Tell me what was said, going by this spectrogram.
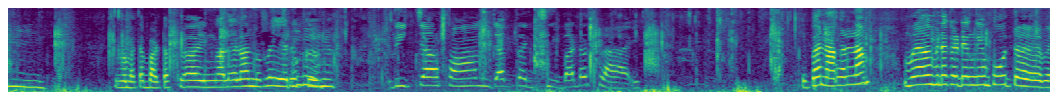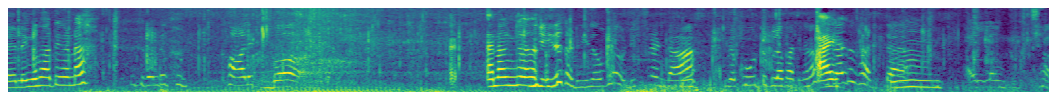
ம். இங்க பார்த்தா பட்டர்ஃப்ளை இங்கால எல்லாம் நிறைய இருக்கு. ரிச்சா ஃபார்ம் ஜக்கச்சி பட்டர்ஃப்ளை இப்போ நாங்கெல்லாம் உண்மையாக மினக்கட்டு எங்கேயும் போட்ட இல்லை இங்கே பார்த்தீங்கன்னா இது வந்து காலிக் பார் இங்கே இதை காட்டுங்க இது எவ்வளவு டிஃப்ரெண்டா இந்த கூட்டுக்குள்ள புத்தக சட்டை ஐ லவ் ரிச்சா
